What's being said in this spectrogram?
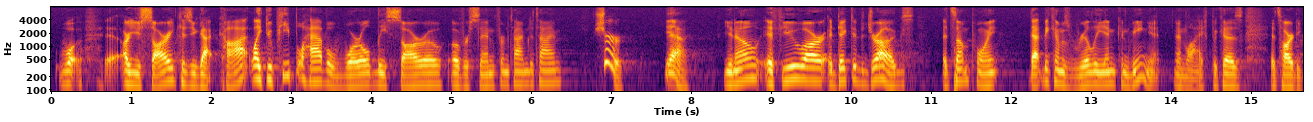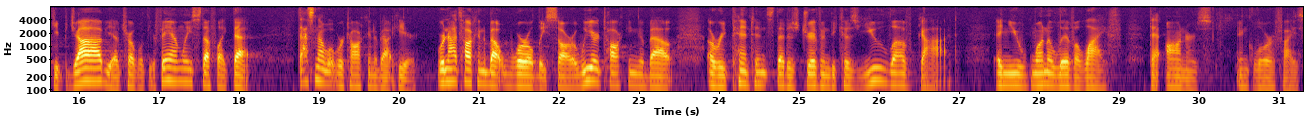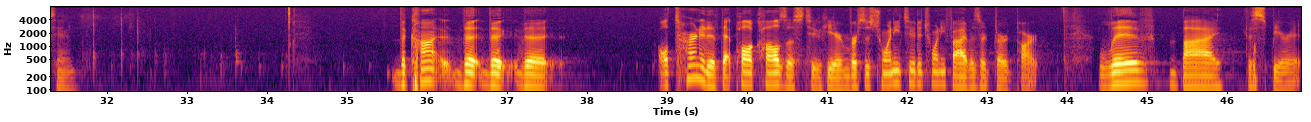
What, are you sorry because you got caught? Like, do people have a worldly sorrow over sin from time to time? Sure. Yeah. You know, if you are addicted to drugs, at some point, that becomes really inconvenient in life because it's hard to keep a job, you have trouble with your family, stuff like that. That's not what we're talking about here. We're not talking about worldly sorrow. We are talking about a repentance that is driven because you love God and you want to live a life that honors and glorifies Him. The, con- the, the, the alternative that Paul calls us to here in verses 22 to 25 is our third part live by the Spirit.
